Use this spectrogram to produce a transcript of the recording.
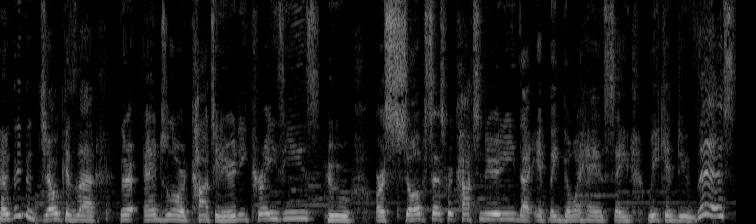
i think the joke is that they're edge lord continuity crazies who are so obsessed with continuity that if they go ahead and say we can do this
